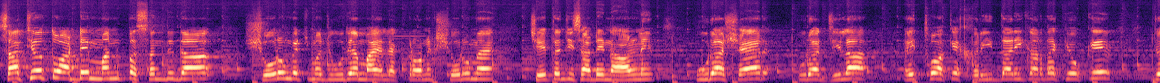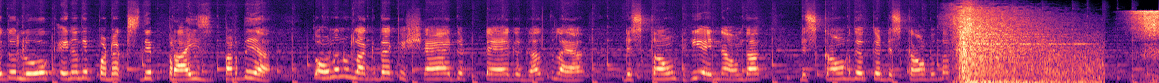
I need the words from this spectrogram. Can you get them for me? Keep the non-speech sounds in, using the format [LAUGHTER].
ਸਾਥੀਓ ਤੁਹਾਡੇ ਮਨਪਸੰਦੀਦਾ ਸ਼ੋਰੂਮ ਵਿੱਚ ਮੌਜੂਦ ਹੈ ਮਾਈ ਇਲੈਕਟ੍ਰੋਨਿਕ ਸ਼ੋਰੂਮ ਹੈ। ਚੇਤਨ ਜੀ ਸਾਡੇ ਨਾਲ ਨੇ। ਪੂਰਾ ਸ਼ਹਿਰ ਪੂਰਾ ਜ਼ਿਲ੍ਹਾ ਇੱਥੋਂ ਆ ਕੇ ਖਰੀਦਦਾਰੀ ਕਰਦਾ ਕਿਉਂਕਿ ਜਦੋਂ ਲੋਕ ਇਹਨਾਂ ਦੇ ਪ੍ਰੋਡਕਟਸ ਦੇ ਪ੍ਰਾਈਸ ਪੜ੍ਹਦੇ ਆ ਤਾਂ ਉਹਨਾਂ ਨੂੰ ਲੱਗਦਾ ਕਿ ਸ਼ਾਇਦ ਟੈਗ ਗਲਤ ਲਾਇਆ। ਡਿਸਕਾਊਂਟ ਹੀ ਇੰਨਾ ਹੁੰਦਾ। ਡਿਸਕਾਊਂਟ ਦੇ ਉੱਤੇ ਡਿਸਕਾਊਂਟ ਹੁੰਦਾ।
